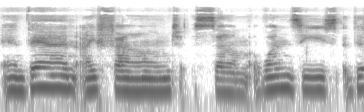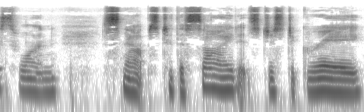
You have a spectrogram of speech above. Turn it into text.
And then I found some onesies. This one snaps to the side. It's just a gray,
